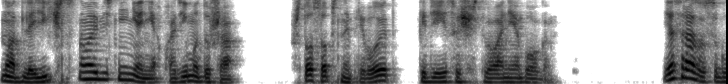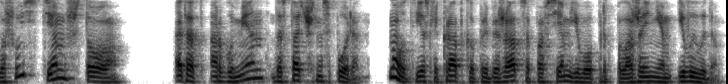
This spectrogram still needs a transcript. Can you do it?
Ну а для личностного объяснения необходима душа, что, собственно, и приводит к идее существования Бога. Я сразу соглашусь с тем, что этот аргумент достаточно спорен. Ну вот, если кратко пробежаться по всем его предположениям и выводам.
